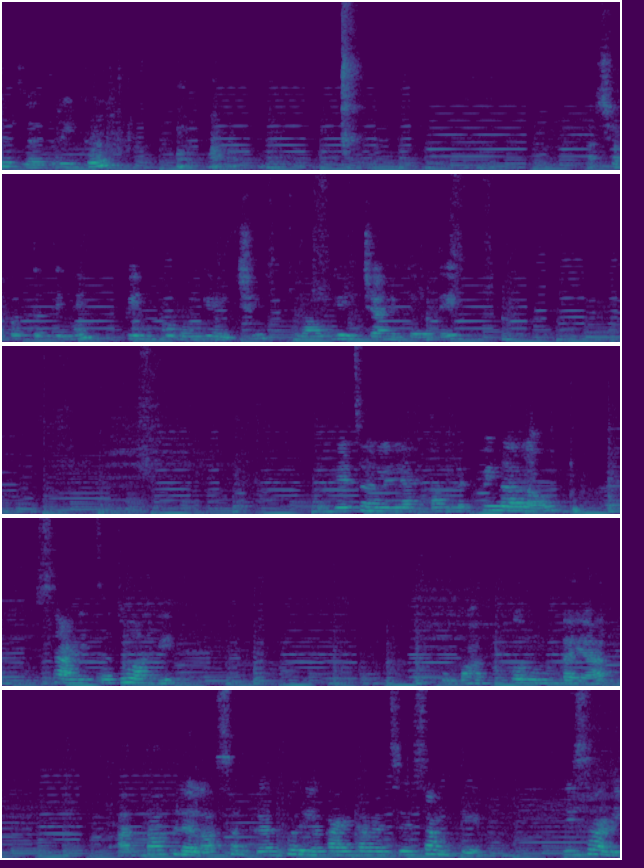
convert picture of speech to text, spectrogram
घेतलाय तर इथं. अशा पद्धतीने पिन करून घ्यायची. लावून घ्यायची आहे परत एक. हे झालेले आहेत आपल्या पिना लावून साडीचा जो आहे तो भाग करून तयार. आता आपल्याला सगळ्यात पहिलं काय करायचंय सांगते. ही साडी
